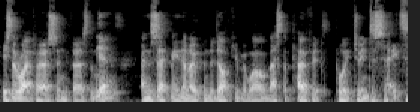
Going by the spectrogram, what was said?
it's the right person, first of all, Yeah. and secondly, they'll open the document. Well, that's the perfect point to intersect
